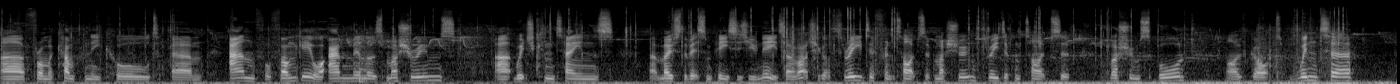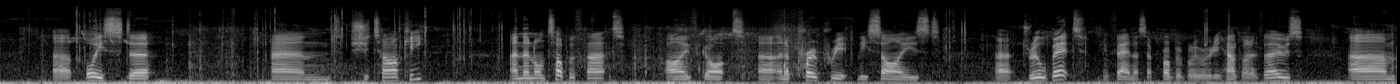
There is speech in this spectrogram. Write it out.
uh, from a company called um, Ann for Fungi or Ann Miller's Mushrooms uh, which contains uh, most of the bits and pieces you need. So I've actually got three different types of mushroom, three different types of mushroom spawn. I've got winter, uh, oyster and shiitake and then on top of that I've got uh, an appropriately sized uh, drill bit. In fairness, I probably already had one of those. Um,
